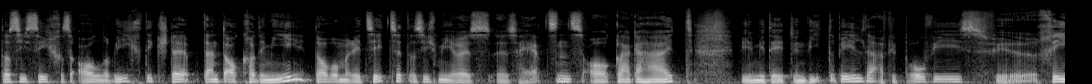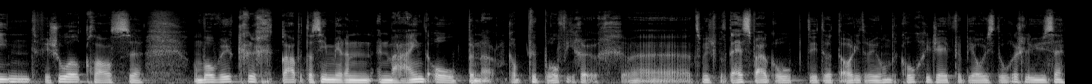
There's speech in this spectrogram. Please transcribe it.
Das ist sicher das Allerwichtigste. Dann die Akademie, da wo wir jetzt sitzen, das ist mir eine, eine Herzensangelegenheit, weil wir dort weiterbilden, auch für Profis, für Kinder, für Schulklassen. Und wo wirklich, ich glaube, da sind wir ein, ein Mind-Opener, gerade für Profiköche. Äh, zum Beispiel die SV-Gruppe, die dort alle 300 Küchenchefs bei uns durchschliessen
